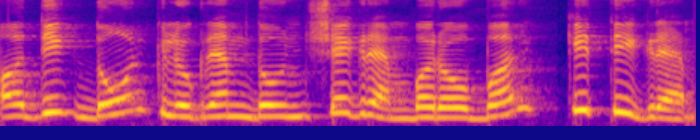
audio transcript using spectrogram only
अधिक दोन किलोग्रॅम दोनशे ग्रॅम बरोबर किती ग्रॅम?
